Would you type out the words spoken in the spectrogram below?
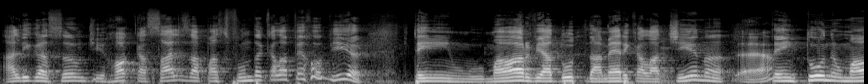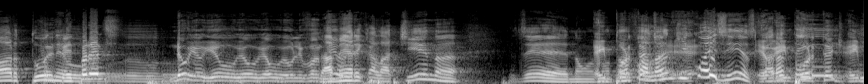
a ligação de Roca Salles a Passo Fundo daquela ferrovia. Tem o maior viaduto da América Latina, É. tem túnel, o maior túnel feito por eles. Não, eu, eu, eu, eu, eu levantei. da América Latina. Quer dizer, não É estamos falando de é- coisinhas. É- é caras têm- importante- é Isso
